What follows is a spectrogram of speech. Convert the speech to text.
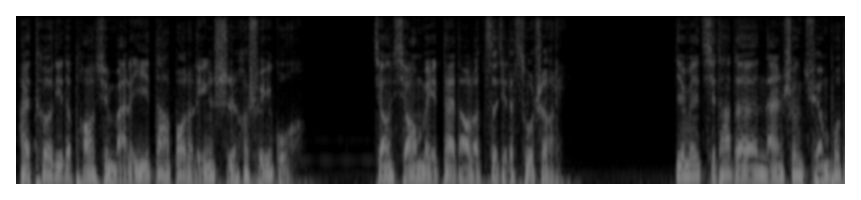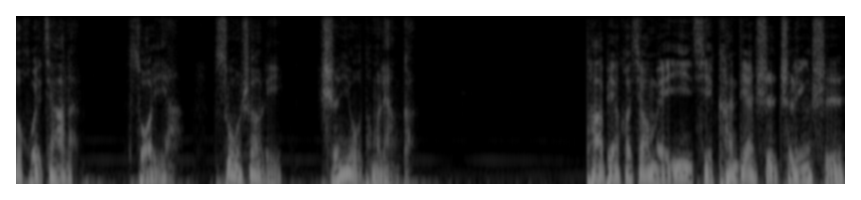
还特地的跑去买了一大包的零食和水果，将小美带到了自己的宿舍里。因为其他的男生全部都回家了，所以啊，宿舍里。只有他们两个，他便和小美一起看电视、吃零食、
